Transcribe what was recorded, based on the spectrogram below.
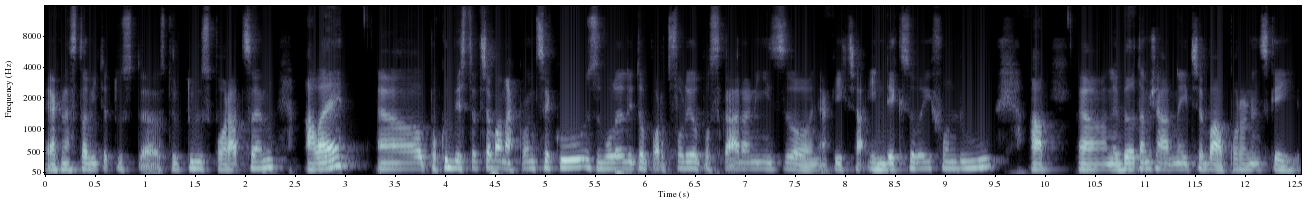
jak nastavíte tu strukturu s poradcem, ale pokud byste třeba na konceku zvolili to portfolio poskládaný z nějakých třeba indexových fondů a nebyl tam žádný třeba poradenský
